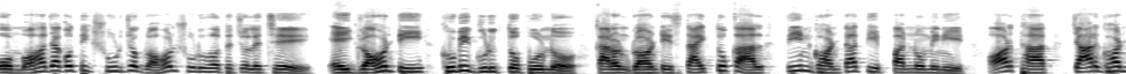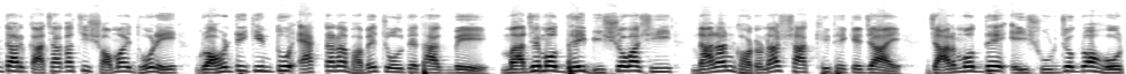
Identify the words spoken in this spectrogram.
ও মহাজাগতিক সূর্যগ্রহণ শুরু হতে চলেছে। এই গ্রহণটি খুবই গুরুত্বপূর্ণ, কারণ গ্রহণটির স্থায়িত্বকাল তিন ঘণ্টা তিপ্পান্ন মিনিট। অর্থাৎ চার ঘণ্টার কাছাকাছি সময় ধরে গ্রহণটি কিন্তু একটানাভাবে চলতে থাকবে। মাঝে মধ্যেই বিশ্ববাসী নানান ঘটনার সাক্ষী থেকে যায় যার মধ্যে এই সূর্যগ্রহণ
